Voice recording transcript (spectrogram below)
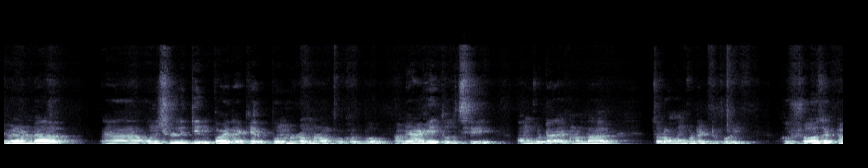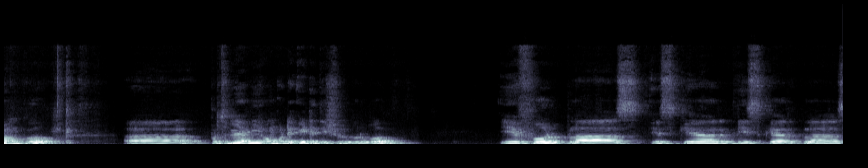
এবার আমরা অনুশীলনী তিন পয়েন্ট একের পনেরো নম্বর অঙ্ক করব। আমি আগেই তুলছি অঙ্কটা, এখন আমরা চলো অঙ্কটা একটু করি। খুব সহজ একটা অঙ্ক। প্রথমে আমি অঙ্কটা এটা দিয়ে শুরু করব। A four plus A square B square plus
